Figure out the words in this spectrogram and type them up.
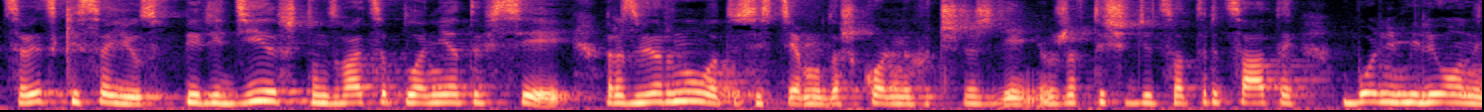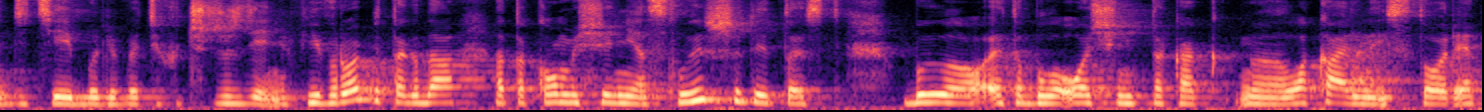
Советский Союз впереди, что называется, планеты всей, развернул эту систему дошкольных учреждений. Уже в 1930-е более миллиона детей были в этих учреждениях. В Европе тогда о таком еще не слышали, то есть было, это была очень такая э, локальная история.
